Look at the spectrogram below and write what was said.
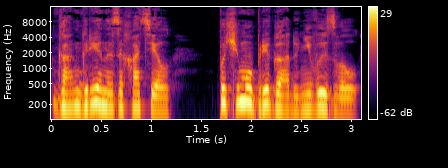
Гангрены захотел. Почему бригаду не вызвал?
